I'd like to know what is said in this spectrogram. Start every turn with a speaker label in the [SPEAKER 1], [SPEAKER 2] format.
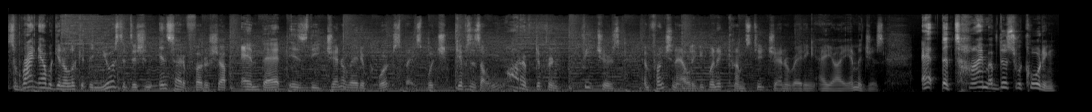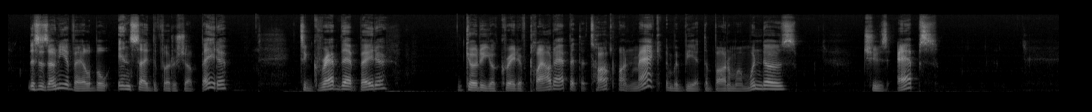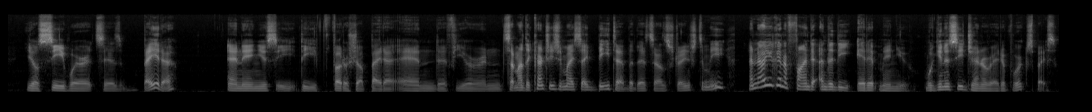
[SPEAKER 1] So right now we're going to look at the newest addition inside of Photoshop and that is the generative workspace which gives us a lot of different features and functionality when it comes to generating AI images. At the time of this recording, this is only available inside the Photoshop beta. To grab that beta, go to your Creative Cloud app at the top on Mac and would be at the bottom on Windows. Choose Apps. You'll see where it says Beta and then you see the Photoshop beta. And if you're in some other countries, you might say beta, but that sounds strange to me. And now you're going to find it under the edit menu. We're going to see generative workspace.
